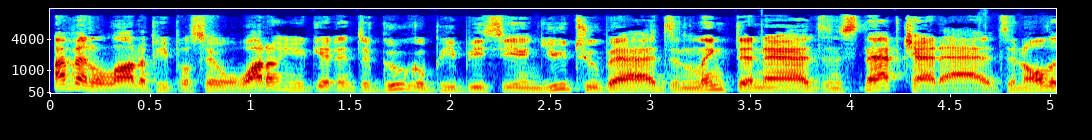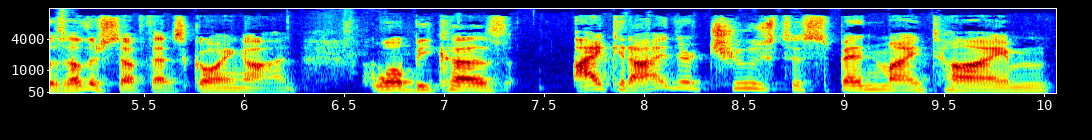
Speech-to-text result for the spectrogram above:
i've had a lot of people say well why don't you get into google ppc and youtube ads and linkedin ads and snapchat ads and all this other stuff that's going on well because i could either choose to spend my time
